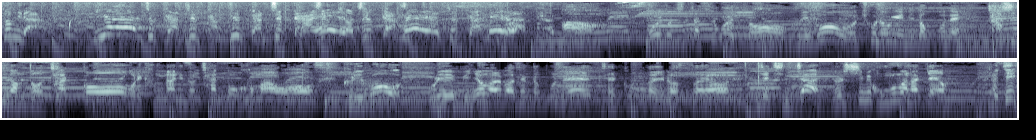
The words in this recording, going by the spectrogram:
쏩니다. 이야, 축하, 축하, 축하, 축하해요, 축하해, 축하해요. 아, 오늘도 진짜 수고했어. 그리고 초룡이 네 덕분에 자신감도 찾고, 우리 강란이도 찾고 고마워. 그리고 우리 민영 알바생 덕분에 제 꿈도 이뤘어요. 이제 진짜 열심히 공부만 할게요. 파이팅!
